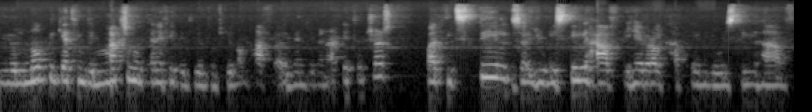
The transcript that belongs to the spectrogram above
You will not be getting the maximum benefit if you, if you don't have event-driven architectures, but it's still, so you will still have behavioral coupling, you will still have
